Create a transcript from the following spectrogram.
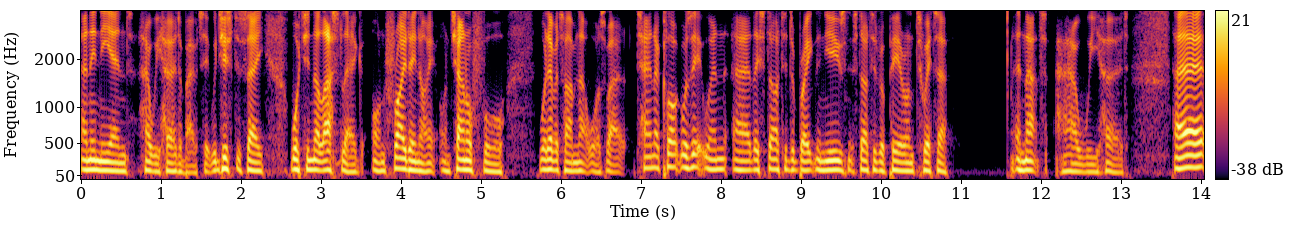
and in the end, how we heard about it, which is to say, watching the last leg on Friday night on Channel 4, whatever time that was, about 10 o'clock was it, when uh, they started to break the news and it started to appear on Twitter. And that's how we heard. Uh,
